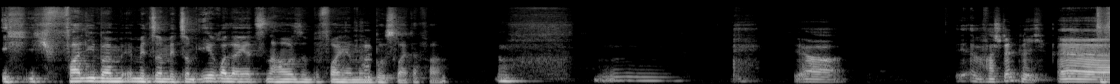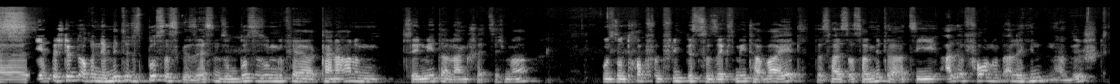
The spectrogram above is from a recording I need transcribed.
ich, ich fahre lieber mit so, mit so einem E-Roller jetzt nach Hause, bevor ich mit dem Bus weiterfahre. Ja. Verständlich. Äh, die hat bestimmt auch in der Mitte des Busses gesessen. So ein Bus ist ungefähr, keine Ahnung, zehn Meter lang, schätze ich mal. Und so ein Tropfen fliegt bis zu sechs Meter weit. Das heißt, aus der Mitte hat sie alle vorn und alle hinten erwischt.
